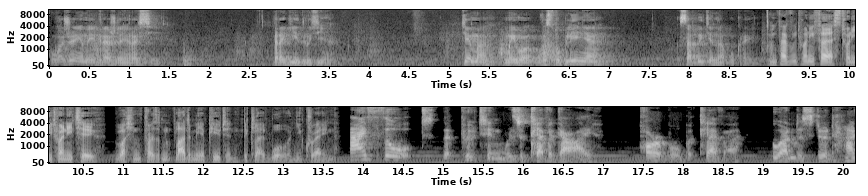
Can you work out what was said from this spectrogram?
Уважаемые граждане России, дорогие друзья! тема моего выступления – события на Украине. On February 21st, 2022, Russian President Vladimir Putin declared war on Ukraine. I thought that Putin was a clever guy, horrible but clever, who understood how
